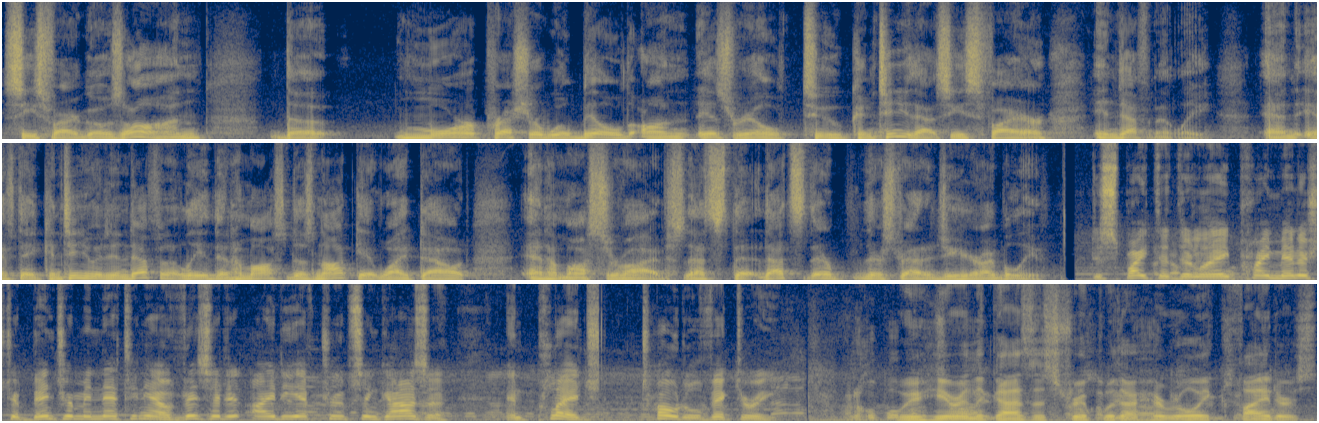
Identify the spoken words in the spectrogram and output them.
ceasefire goes on, the more pressure will build on Israel to continue that ceasefire indefinitely. And if they continue it indefinitely, then Hamas does not get wiped out and Hamas survives. That's, the, that's their, their strategy here, I believe. Despite the delay, Prime Minister Benjamin Netanyahu visited IDF troops in Gaza and pledged total victory. We're here in the Gaza Strip with our heroic fighters.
